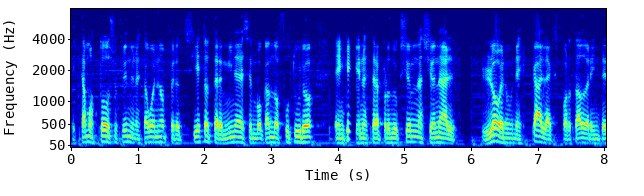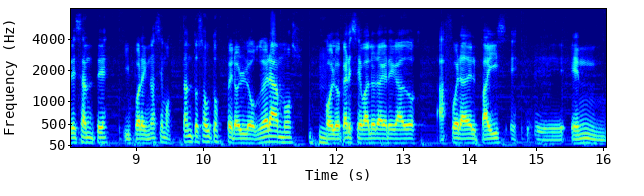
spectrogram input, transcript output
estamos todos sufriendo y no está bueno, pero si esto termina desembocando a futuro en que nuestra producción nacional logra una escala exportadora interesante y por ahí no hacemos tantos autos, pero logramos colocar ese valor agregado afuera del país, este, en,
